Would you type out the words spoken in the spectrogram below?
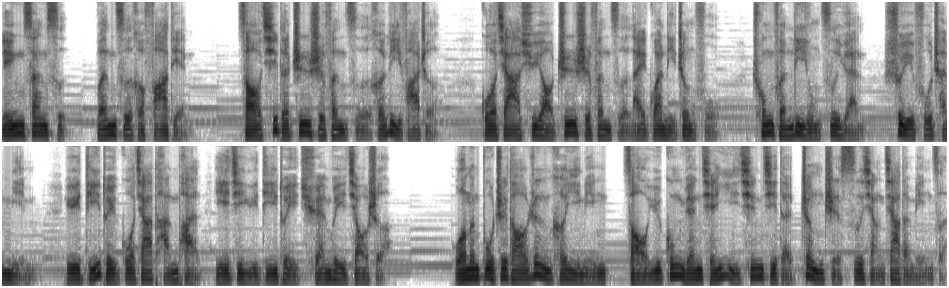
零三四文字和法典，早期的知识分子和立法者，国家需要知识分子来管理政府，充分利用资源，说服臣民，与敌对国家谈判，以及与敌对权威交涉。我们不知道任何一名早于公元前一千纪的政治思想家的名字。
